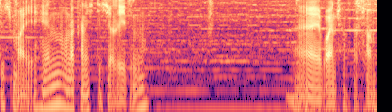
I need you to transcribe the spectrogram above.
Dich mal hier hin und da kann ich dich erledigen. Schafft das schon.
